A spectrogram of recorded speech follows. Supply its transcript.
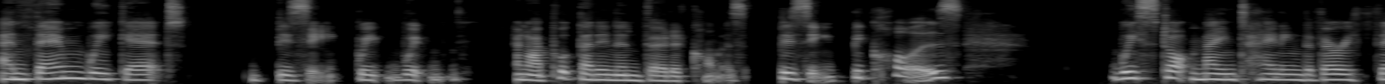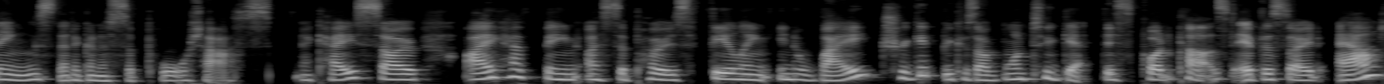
And then we get busy. We, we and I put that in inverted commas, busy, because we stop maintaining the very things that are going to support us. Okay. So I have been, I suppose, feeling in a way triggered because I want to get this podcast episode out.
